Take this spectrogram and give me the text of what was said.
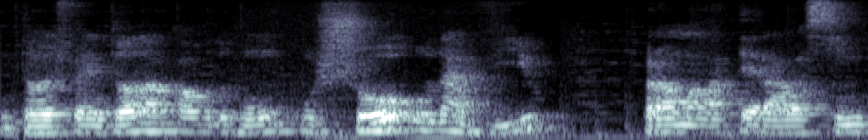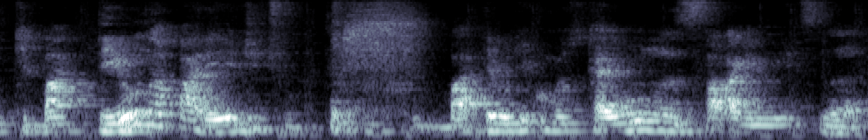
Então, tipo, ela entrou na alcova do Rum, puxou o navio pra uma lateral assim, que bateu na parede, tipo, bateu aqui, começou, caiu umas estalagmites na,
